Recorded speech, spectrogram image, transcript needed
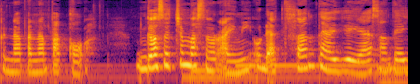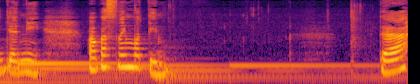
kenapa-napa kok. Nggak usah cemas Nur Aini. Udah santai aja ya santai aja nih. Papa selimutin. Dah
